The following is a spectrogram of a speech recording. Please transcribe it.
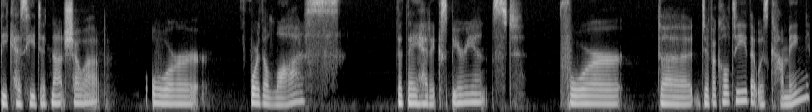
because he did not show up, or for the loss that they had experienced, for the difficulty that was coming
